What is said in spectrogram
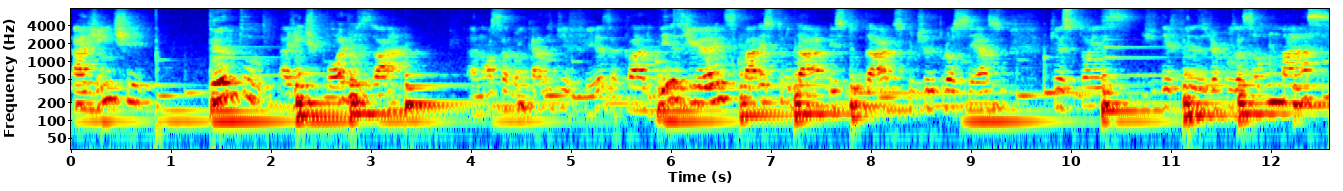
a gente tanto a gente pode usar a nossa bancada de defesa, claro, desde antes para estudar, estudar, discutir o processo, questões de defesa de acusação, mas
